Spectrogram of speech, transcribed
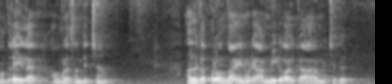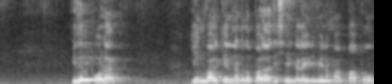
மதுரையில் அவங்கள சந்தித்தேன் அதுக்கப்புறம் தான் என்னுடைய ஆன்மீக வாழ்க்கை ஆரம்பித்தது இதே போல் என் வாழ்க்கையில் நடந்த பல அதிசயங்களை இனிமேல் நம்ம பார்ப்போம்.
